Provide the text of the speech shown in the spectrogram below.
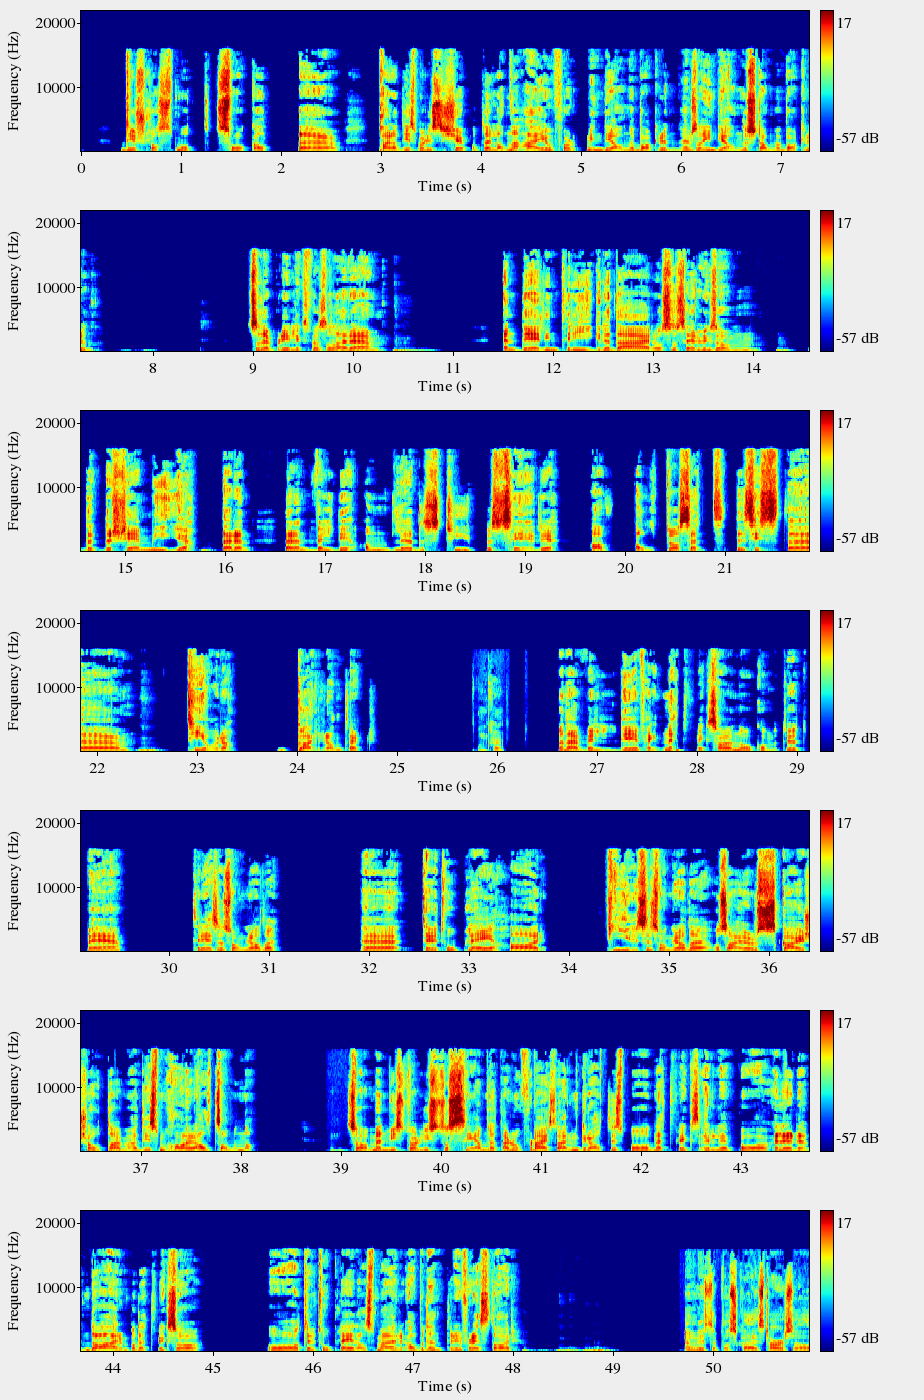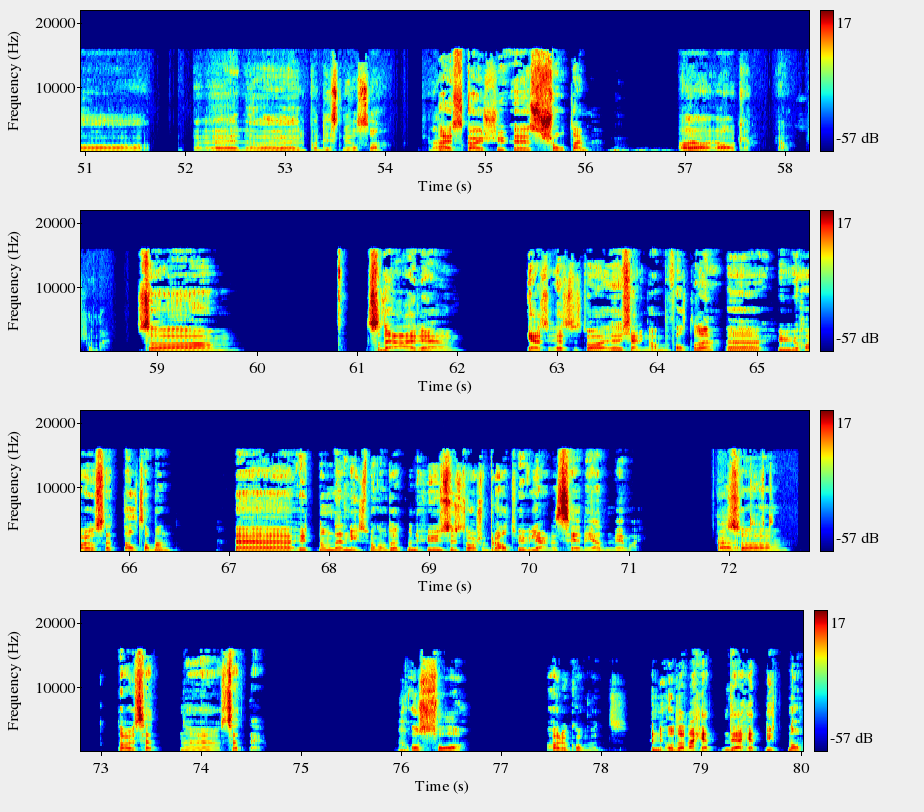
De slåss mot såkalt uh, de som har lyst til å kjøpe opp det landet, er jo folk med indianerbakgrunn, eller sånn indianerstammebakgrunn. Så det blir liksom en sånn derre En del intrigere der, og så ser du liksom Det, det skjer mye. Det er, en, det er en veldig annerledes type serie av alt du har sett de siste tiåra. Garantert. Ok. Men det er veldig fengt. Netflix har jo nå kommet ut med tre sesonger av det. Eh, TV2 Play har fire sesonger av det, og så er jo Sky Showtime er de som har alt sammen, da. Så, men hvis du har lyst til å se om dette er noe for deg, så er de gratis på Netflix, eller på Eller da er de på Netflix og, og TV2 Play, da, som er abonnenter de fleste har. Men hvis det er på Skystar, så er det er på Disney også? Nei, Sky eh, Showtime. Ah, ja, ja, ok. Ja, skjønner. Så um, Så det er eh, Jeg, jeg syns eh, Kjerringa anbefalte det. Uh, hun har jo sett alt sammen, uh, utenom det nye som har kommet ut, men hun syns det var så bra at hun vil gjerne se det igjen med meg. Ja, Så tøft. da har hun sett, uh, sett det. Og så har det kommet en, Og den er helt, det er helt nytt nå.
